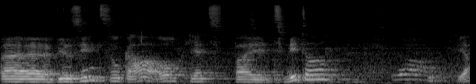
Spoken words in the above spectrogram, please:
Äh, wir sind sogar auch jetzt bei Twitter. Ja.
